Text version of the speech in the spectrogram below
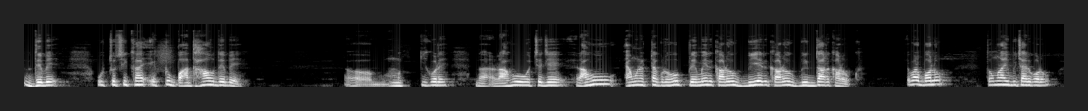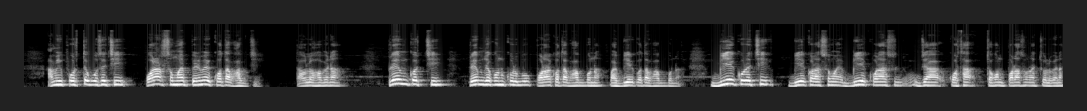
দেবে। উচ্চশিক্ষায় একটু বাধাও দেবে। কি করে? রাহু হচ্ছে যে, রাহু এমন একটা গ্রহ, প্রেমের কারক, বিয়ের কারক, বিদ্যার কারক। এবার বলো, তোমরাই বিচার করো। আমি পড়তে বসেছি, পড়ার সময় প্রেমের কথা ভাবছি, তাহলে হবে না। প্রেম করছি, প্রেম যখন করব, পড়ার কথা ভাববো না বা বিয়ের কথা ভাববো না। বিয়ে করেছি, বিয়ে করার সময়, বিয়ে করার যা কথা, তখন পড়াশোনা চলবে না।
